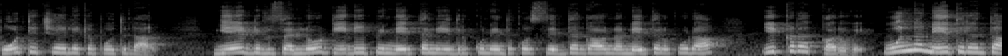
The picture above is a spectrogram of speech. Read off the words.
పూర్తి చేయలేకపోతున్నారు. ఏ డివిజన్లో టీడీపీ నేతల్ని ఎదుర్కొనేందుకు సిద్ధంగా ఉన్న నేతలు కూడా ఇక్కడ కరువే. ఉన్న నేతలంతా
